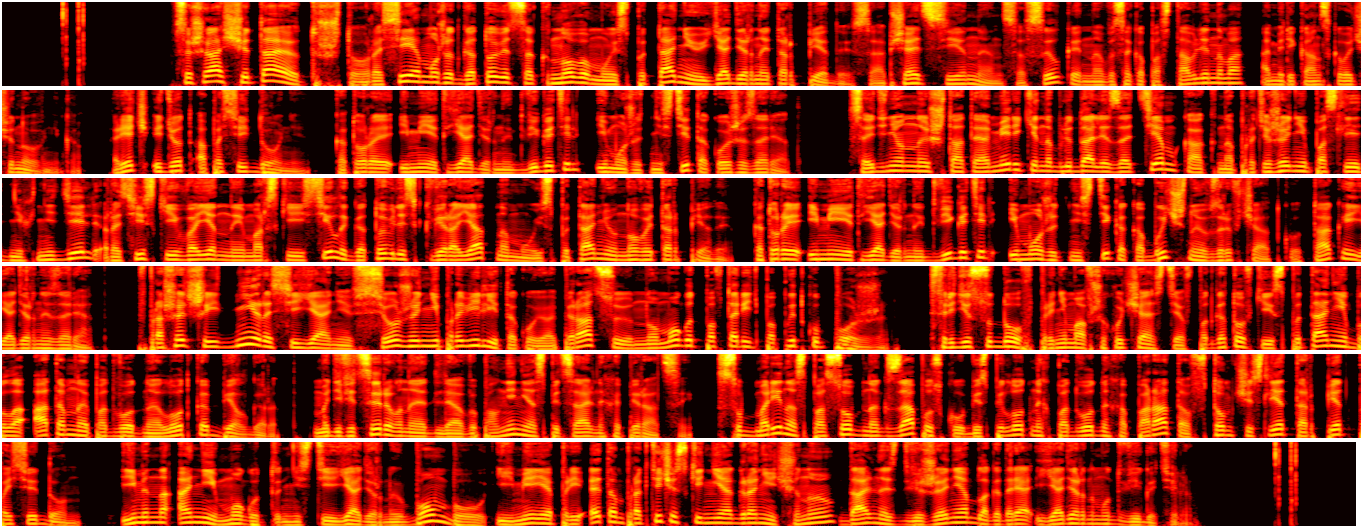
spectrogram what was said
В США считают, что Россия может готовиться к новому испытанию ядерной торпеды, сообщает CNN со ссылкой на высокопоставленного американского чиновника. Речь идет о Посейдоне, которая имеет ядерный двигатель и может нести такой же заряд. Соединенные Штаты Америки наблюдали за тем, как на протяжении последних недель российские военные морские силы готовились к вероятному испытанию новой торпеды, которая имеет ядерный двигатель и может нести как обычную взрывчатку, так и ядерный заряд. В прошедшие дни россияне все же не провели такую операцию, но могут повторить попытку позже. Среди судов, принимавших участие в подготовке испытаний, была атомная подводная лодка «Белгород», модифицированная для выполнения специальных операций. Субмарина способна к запуску беспилотных подводных аппаратов, в том числе торпед «Посейдон». Именно они могут нести ядерную бомбу, имея при этом практически неограниченную дальность движения благодаря ядерному двигателю.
